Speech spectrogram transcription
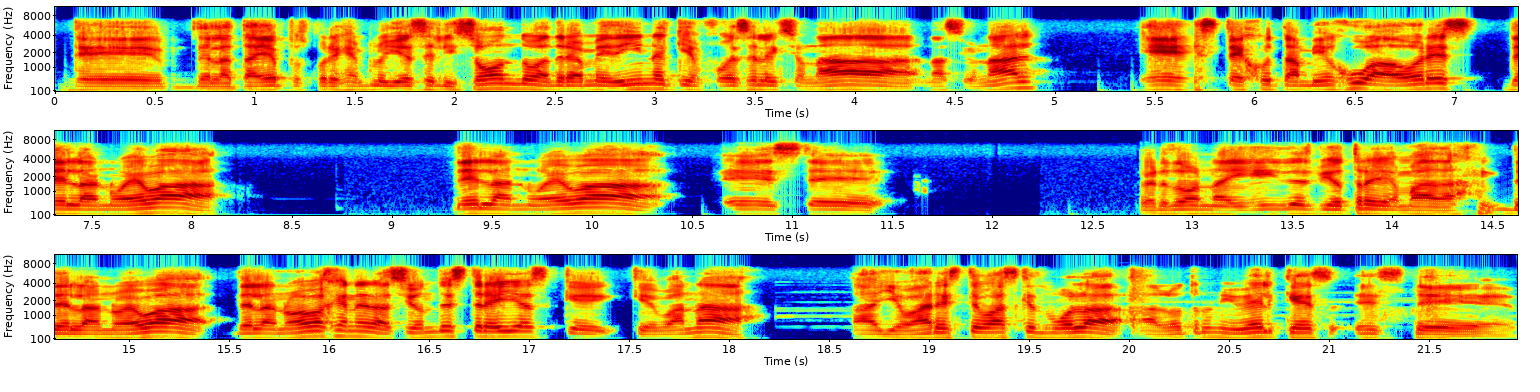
de, de, la talla, pues por ejemplo, Jesse Lizondo, Andrea Medina, quien fue seleccionada nacional, este, también jugadores de la nueva, de la nueva, este, perdón, ahí desvió otra llamada, de la nueva, de la nueva generación de estrellas que, van a, llevar este básquetbol al otro nivel, que es este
